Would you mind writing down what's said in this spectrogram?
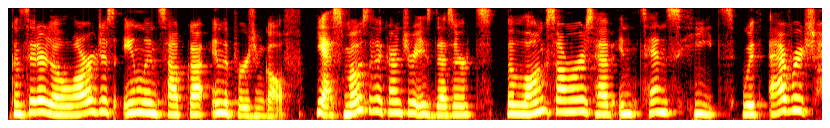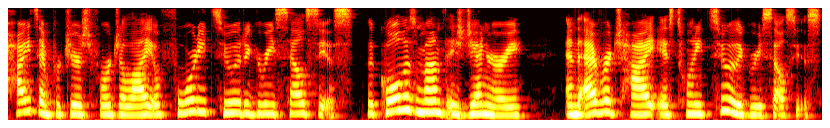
considered the largest inland sabkha in the Persian Gulf. Yes, most of the country is desert. The long summers have intense heat, with average high temperatures for July of 42 degrees Celsius. The coldest month is January, and the average high is 22 degrees Celsius.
